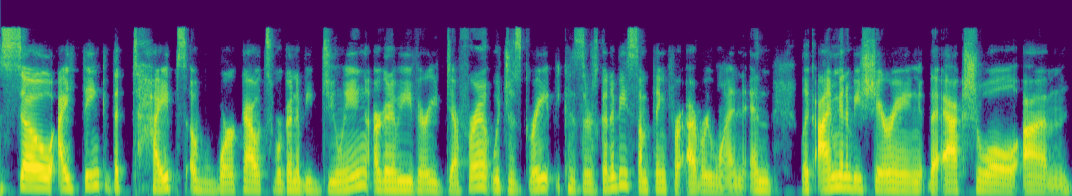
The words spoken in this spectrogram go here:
so I think the types of workouts we're going to be doing are going to be very different, which is great because there's going to be something for everyone. And like I'm going to be sharing the actual um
